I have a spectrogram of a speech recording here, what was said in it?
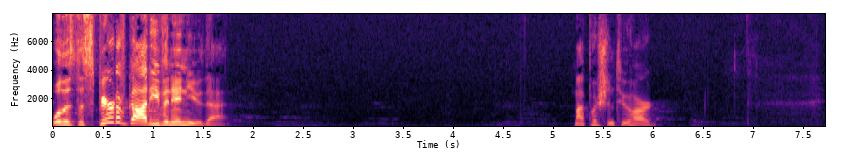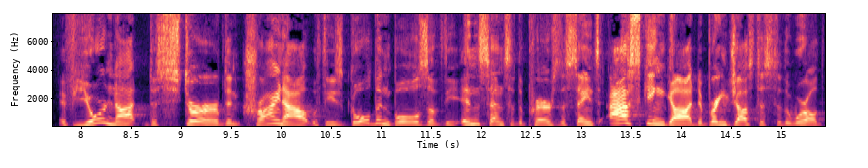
well, is the Spirit of God even in you that? Am I pushing too hard? If you're not disturbed and crying out with these golden bowls of the incense of the prayers of the saints, asking God to bring justice to the world,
